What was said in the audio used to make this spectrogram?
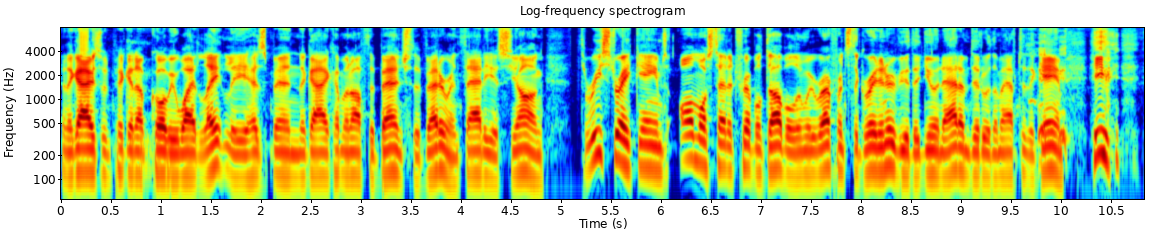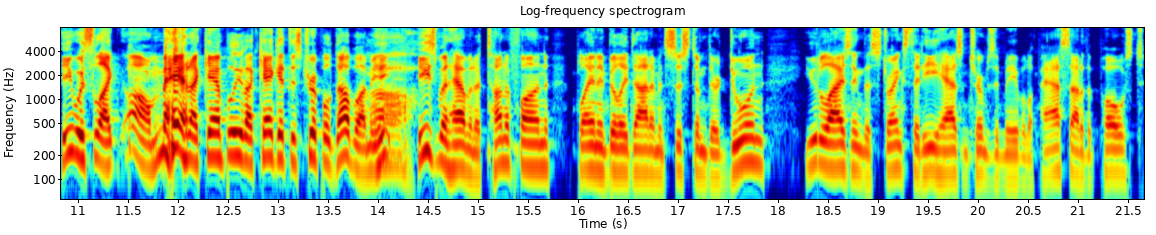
And the guy who's been picking up Coby White lately has been the guy coming off the bench, the veteran Thaddeus Young. Three straight games, almost had a triple double, and we referenced the great interview that you and Adam did with him after the game. he he was like, "Oh man, I can't believe I can't get this triple double." I mean, he, ah. he's been having a ton of fun playing in Billy Donovan's system. They're doing utilizing the strengths that he has in terms of being able to pass out of the post,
